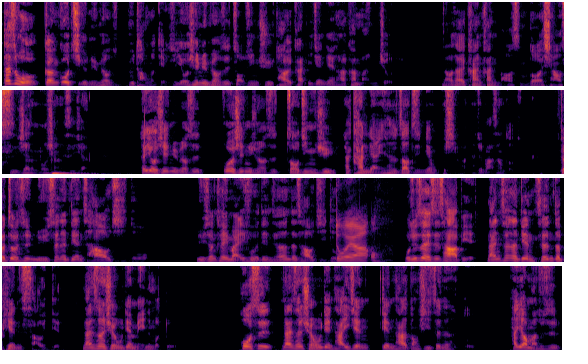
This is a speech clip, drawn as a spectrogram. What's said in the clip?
但是我跟过几个女朋友不同的点是，有些女朋友是走进去，她会看一间店，她看蛮久的，然后她会看看，然后什么都会想要试一下，什么都想试一下。而有些女朋友是，我有些女朋友是走进去，她看两眼，她就知道这间店我不喜欢，她就马上走出来。可这种是女生的店超级多，女生可以买衣服的店真的超级多。对啊，哦，我觉得这也是差别。男生的店真的偏少一点，男生的选物店没那么多，或是男生选物店，他一间店他的东西真的很多，他要么就是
